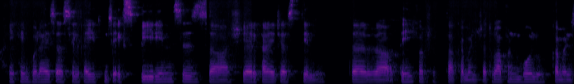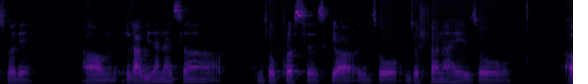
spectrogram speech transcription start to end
आणि काही बोलायचं असेल, काही तुमचे एक्सपिरियन्सेस शेअर करायचे असतील, तर तेही करू शकता कमेंटच्या थ्रू. आपण बोलू कमेंट्समध्ये. गावी जाण्याचा जो प्रोसेस किंवा जो जो क्षण आहे, जो अ,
